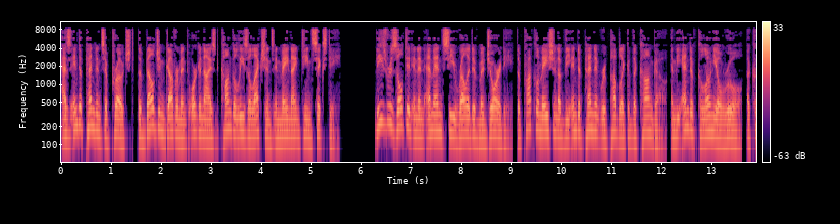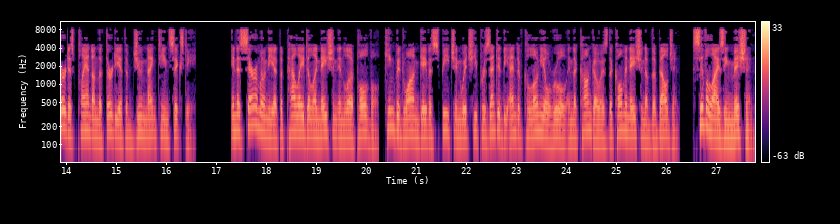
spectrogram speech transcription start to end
As independence approached, the Belgian government organized Congolese elections in May 1960. These resulted in an MNC relative majority, the proclamation of the Independent Republic of the Congo, and the end of colonial rule, occurred as planned on 30 June 1960. In a ceremony at the Palais de la Nation in Leopoldville, King Baudouin gave a speech in which he presented the end of colonial rule in the Congo as the culmination of the Belgian civilizing mission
